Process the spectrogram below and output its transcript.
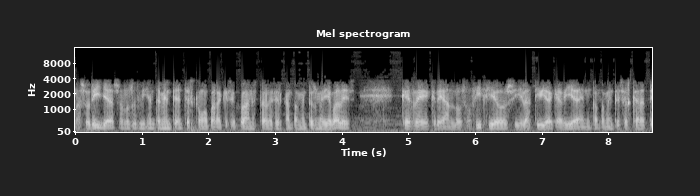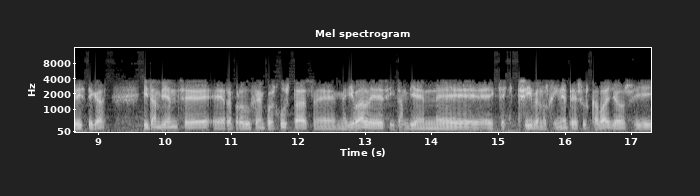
las orillas son lo suficientemente anchas como para que se puedan establecer campamentos medievales que recrean los oficios y la actividad que había en un campamento de esas características y también se eh, reproducen pues justas eh, medievales y también eh, exhiben los jinetes sus caballos y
